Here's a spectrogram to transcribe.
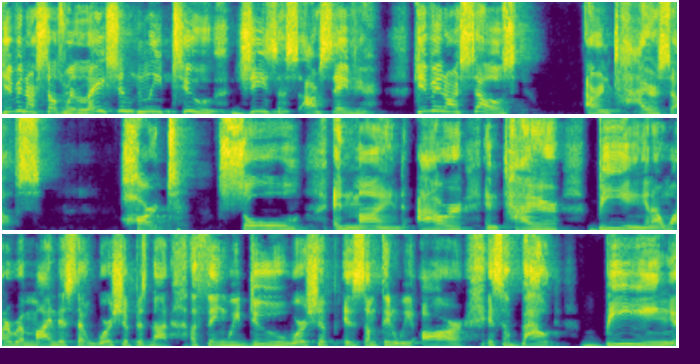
giving ourselves relationally to Jesus, our Savior giving ourselves, our entire selves, heart, soul, and mind, our entire being. And I want to remind us that worship is not a thing we do. Worship is something we are. It's about being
